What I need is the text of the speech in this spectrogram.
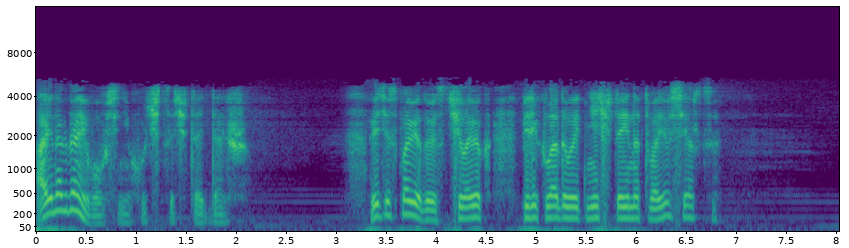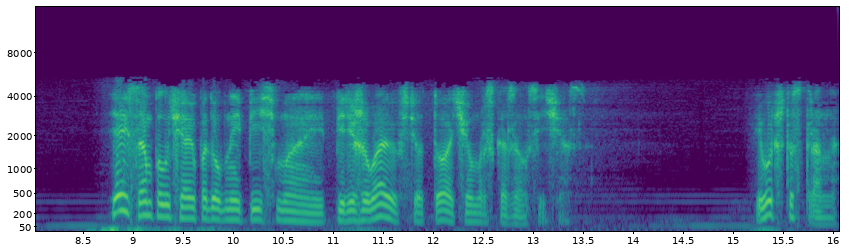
А иногда и вовсе не хочется читать дальше. Ведь, исповедуясь, человек перекладывает нечто и на твое сердце. Я и сам получаю подобные письма и переживаю все то, о чем рассказал сейчас. И вот что странно.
